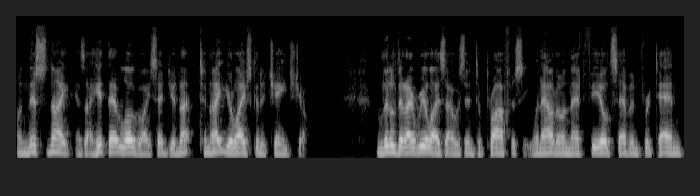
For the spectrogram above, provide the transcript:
On this night, as I hit that logo, I said, "You're not tonight. Your life's going to change, Joe." Little did I realize I was into prophecy. Went out on that field, seven for 10,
